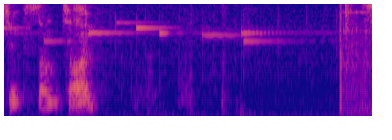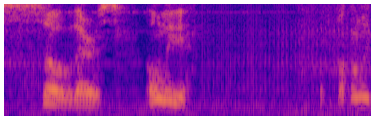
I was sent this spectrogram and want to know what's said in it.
took some time. So there's only what the fuck only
